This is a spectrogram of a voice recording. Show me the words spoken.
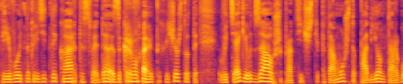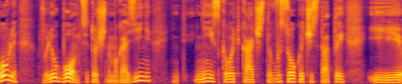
переводят на кредитные карты свои свои, да, закрывают их, еще что-то, вытягивают за уши практически, потому что подъем торговли в любом цветочном магазине низкого качества, высокой частоты и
